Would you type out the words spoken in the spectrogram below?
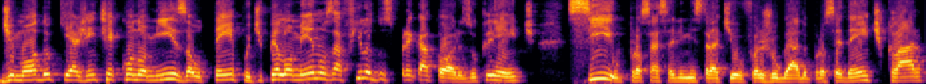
De modo que a gente economiza o tempo de pelo menos a fila dos precatórios. O cliente, se o processo administrativo for julgado procedente, claro,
